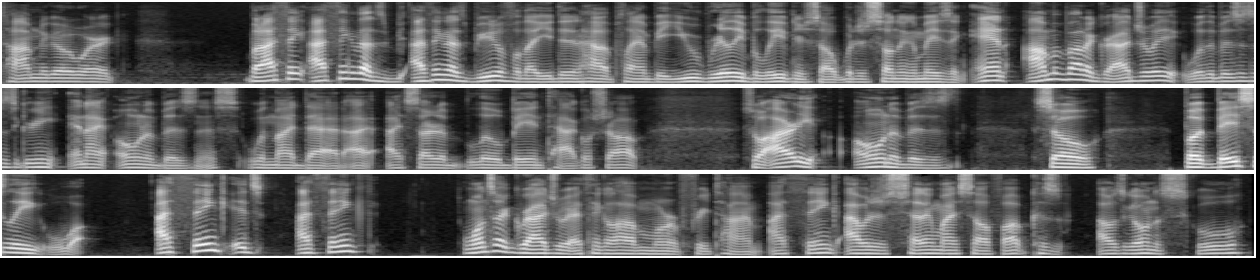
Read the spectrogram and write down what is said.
time to go to work. But I think I think that's I think that's beautiful that you didn't have a plan B. You really believed in yourself, which is something amazing. And I'm about to graduate with a business degree, and I own a business with my dad. I I started a little bait and tackle shop, so I already own a business. So, but basically, I think it's I think once I graduate, I think I'll have more free time. I think I was just setting myself up because I was going to school,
